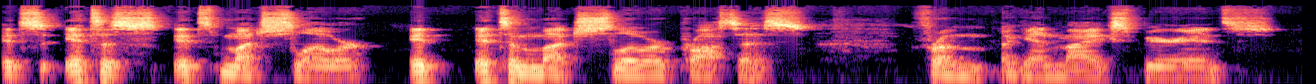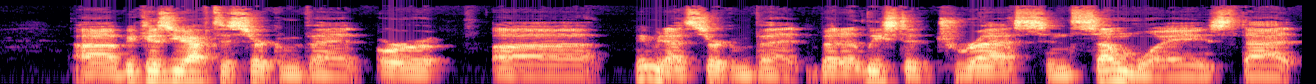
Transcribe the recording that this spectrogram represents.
It's it's a it's much slower it it's a much slower process from again my experience uh, because you have to circumvent or uh, maybe not circumvent but at least address in some ways that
